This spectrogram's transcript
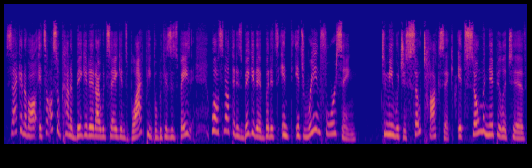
Second of all, it's also kind of bigoted, I would say, against black people because it's based. Well, it's not that it's bigoted, but it's in, it's reinforcing to me, which is so toxic. It's so manipulative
